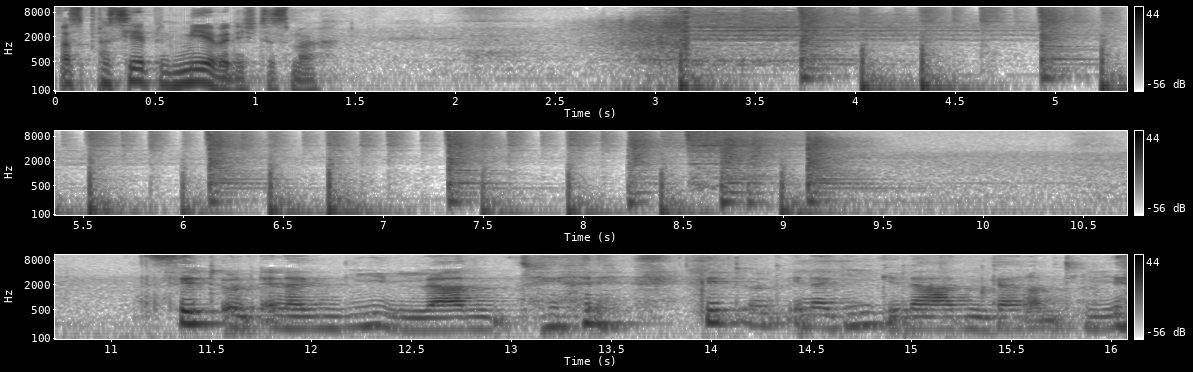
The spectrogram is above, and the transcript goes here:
was passiert mit mir, wenn ich das mache? Fit und Energiegeladen, Fit und Energiegeladen Garantie.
